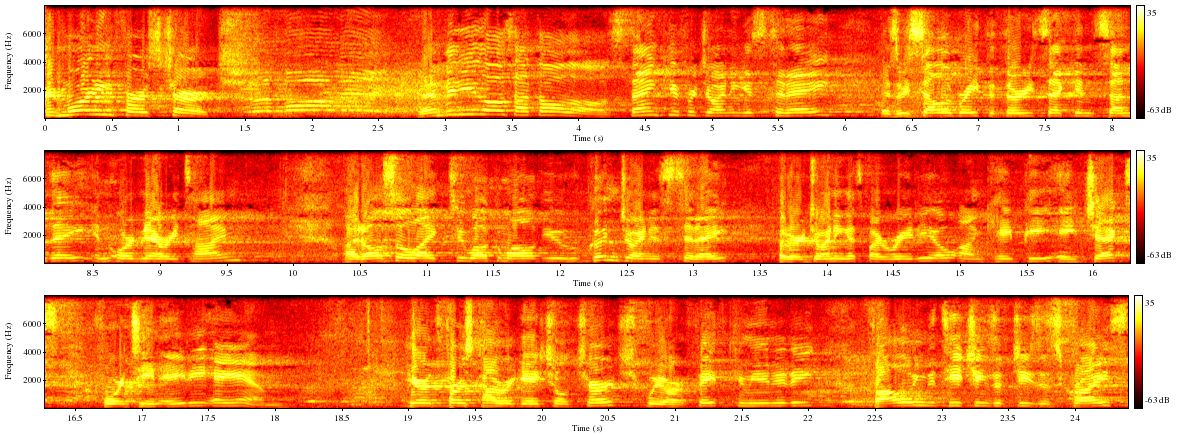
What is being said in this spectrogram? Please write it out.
Good morning, First Church. Good morning. Bienvenidos a todos. Thank you for joining us today as we celebrate the 32nd Sunday in Ordinary Time. I'd also like to welcome all of you who couldn't join us today but are joining us by radio on KPHX 1480 AM. Here at First Congregational Church, we are a faith community following the teachings of Jesus Christ.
